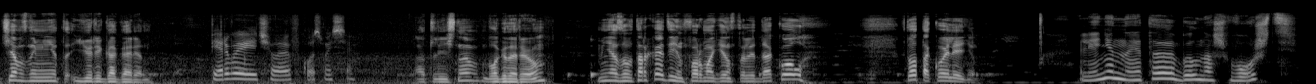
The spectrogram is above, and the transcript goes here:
Чем знаменит Юрий Гагарин? Первый человек в космосе. Отлично, благодарю. Меня зовут Аркадий, информагентство «Ледокол». Кто такой Ленин? Ленин – это был наш вождь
